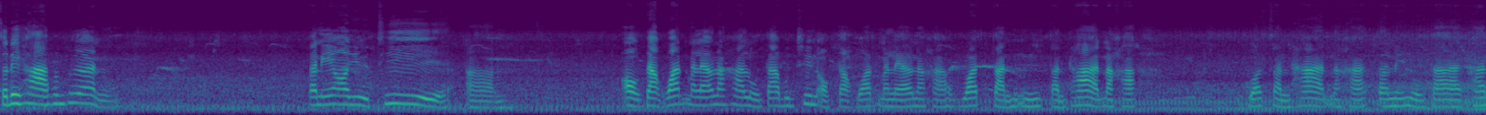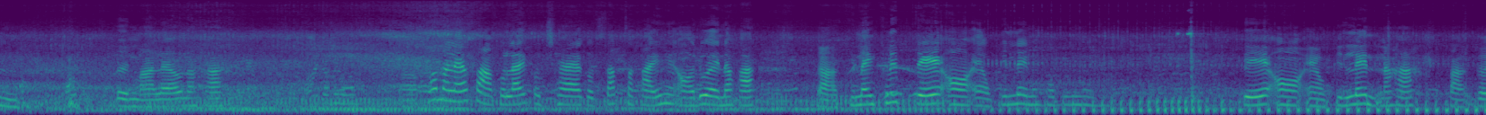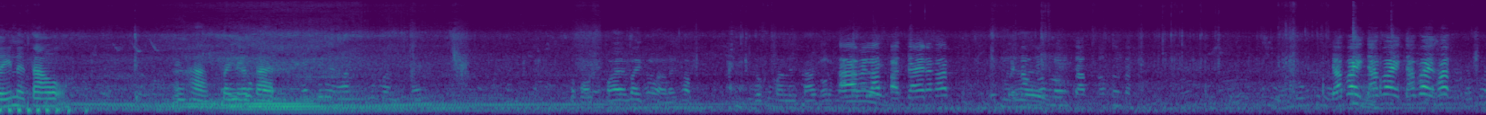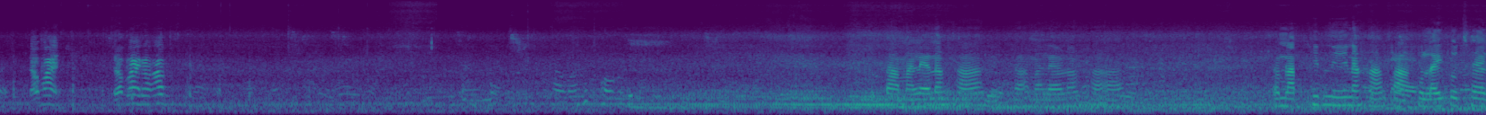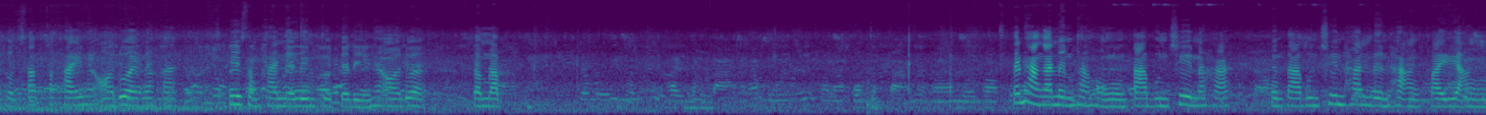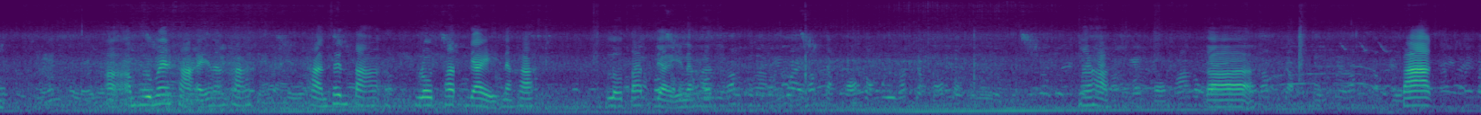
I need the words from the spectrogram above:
สวัสดีค่ะเพื่อนๆ ตอนนี้อออยู่ที่อออกจากวัดมาแล้วนะคะ หลวงตาบุญชื่นออกจากวัดมาแล้วนะคะ วัดสันสันธาตุนะคะ วัดสันธาตุนะคะ ตอนนี้หลวงตาท่านเดินมาแล้วนะคะเข้ามาแล้วฝากกดไลค์กดแชร์กดซับสไครต์ให้ออด้วยนะคะคือในคลิปเจ๊อแอลกินเล่นนะคะเจ๊อแอลกินเล่นนะคะ ฝากเลยนะเต้านะคะบรรยากาศกระเป๋าสะพายไว้ข้างหลังเลยครับยกขึ้นมาเลยครับหลวงตาไม่รับปัจจัยนะครับ ไม่ต้องยกลงจับเอาขึ้นไปจับไว้จับไว้จับไว้ครับ จับไว้จับไว้นะครับตามมาแล้วนะคะ ตามมาแล้วนะคะสำหรับคลิปนี้นะคะ ฝากกดไลค์กดแชร์กดซับสไครต์ให้ออด้วยนะคะ ที่สำคัญอย่าลืมกดกระดิ่งให้ออด้วยสำหรับเส้นทางการเดินทางของหลวงตาบุญชื่นนะคะหลวงตาบุญชื่นท่านเดินทางไปยังอำเภอแม่สายนะคะผ่านเส้นทางโลตัสใหญ่นะคะ โลตัสใหญ่นะคะนะคะก็ ฝาก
